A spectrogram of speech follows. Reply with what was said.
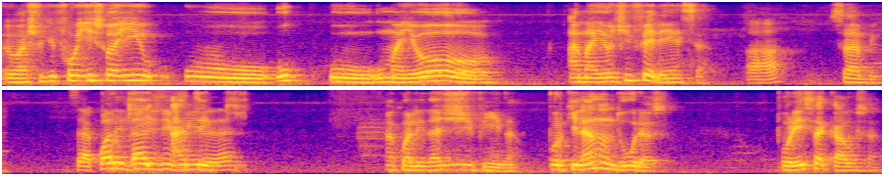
eu acho que foi isso aí o, o, o, o maior. A maior diferença. Uhum. Sabe? Isso é a qualidade Porque de vida, né? A qualidade de vida. Porque lá no Honduras, por essa causa,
